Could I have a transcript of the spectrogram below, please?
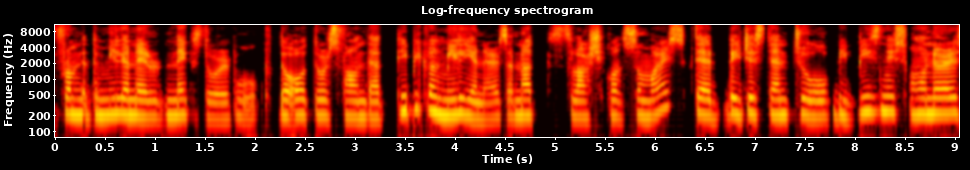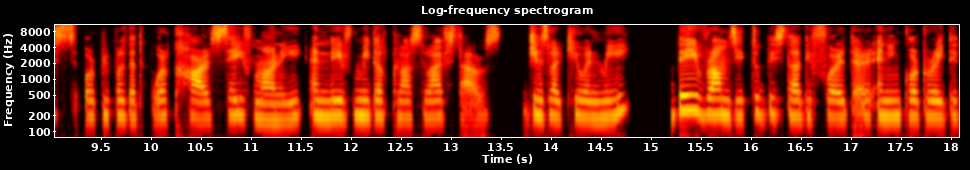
from the Millionaire Next Door book, the authors found that typical millionaires are not flashy consumers. That they just tend to be business owners or people that work hard, save money, and live middle class lifestyles, just like you and me. Dave Ramsey took this study further and incorporated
